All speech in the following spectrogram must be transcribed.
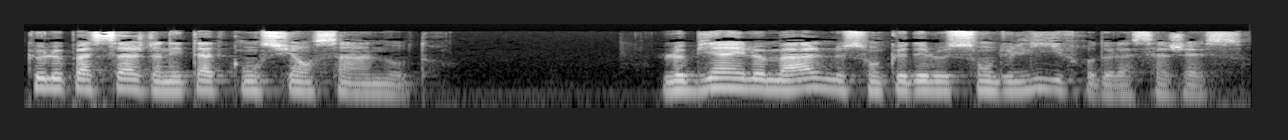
que le passage d'un état de conscience à un autre. Le bien et le mal ne sont que des leçons du livre de la sagesse.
